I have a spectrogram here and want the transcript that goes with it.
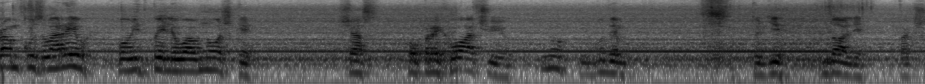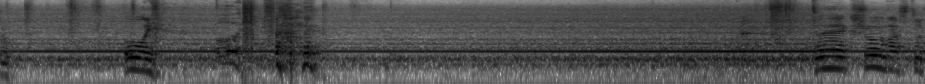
Рамку зварив, повідпилював ножки. Зараз поприхвачую. Ну і будемо тоді далі. Так що. Ой. Ой. Так, що у нас тут?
